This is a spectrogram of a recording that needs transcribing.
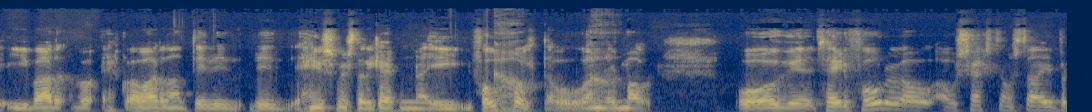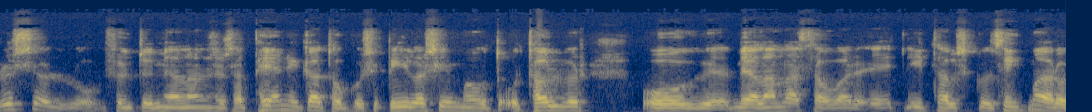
í var, eitthvað varðandi við, við heimsmyndstarikeppnuna í fókbólta og annar mál og e, þeir fóru á, á 16 stað í Brussel og funduð meðal annars þessar peninga, tóku sér bílasíma og, og tölfur og e, meðal annars þá var einn ítalsku þingmaður á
